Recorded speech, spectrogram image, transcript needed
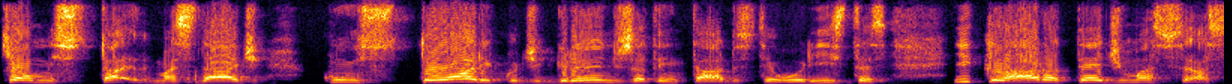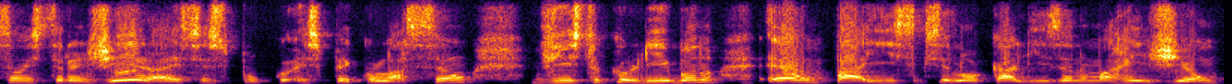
que é uma, uma cidade com histórico de grandes atentados terroristas e, claro, até de uma ação estrangeira, essa especulação, visto que o Líbano é um país que se localiza numa região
